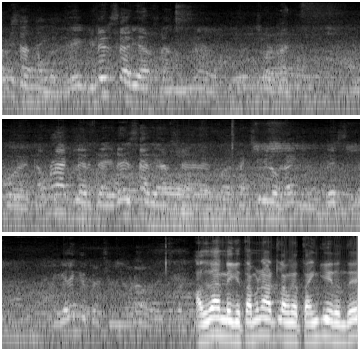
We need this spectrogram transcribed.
அரசாங்கம் வந்து இடதுசாரி அரசாங்கம்னு சொல்கிறாங்க இப்போ தமிழ்நாட்டில் இருக்கிற இடதுசாரி அரச கட்சிகளோட நீங்கள் பேசி இளைஞர் பிரச்சனையோட. அதுதான் இன்றைக்கி தமிழ்நாட்டில் அவங்க தங்கியிருந்து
